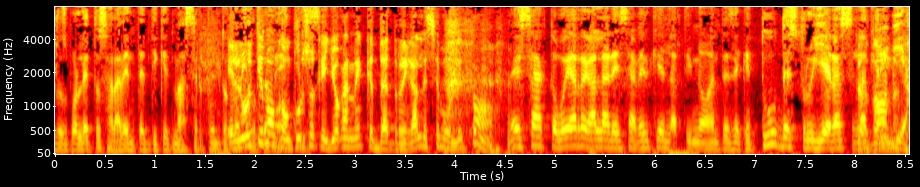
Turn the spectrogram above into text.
los boletos a la venta en ticketmaster.com. El último concurso que yo gané, que regale ese boleto. Exacto, voy a regalar ese a ver quién latinó antes de que tú destruyeras la trivia.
